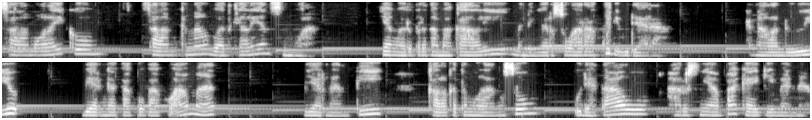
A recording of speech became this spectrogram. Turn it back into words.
Assalamualaikum. Salam kenal buat kalian semua yang baru pertama kali mendengar suaraku di udara. Kenalan dulu yuk, biar nggak kaku-kaku amat. Biar nanti kalau ketemu langsung, udah tahu harusnya apa kayak gimana.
